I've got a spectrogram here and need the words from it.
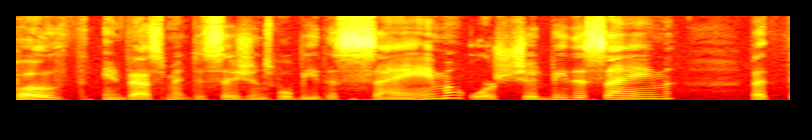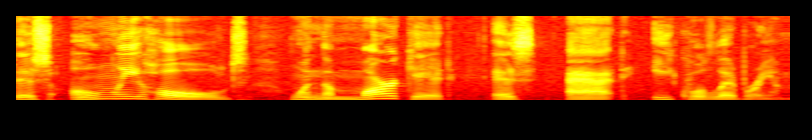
both investment decisions will be the same or should be the same but this only holds when the market is at equilibrium.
